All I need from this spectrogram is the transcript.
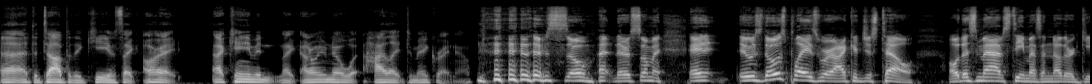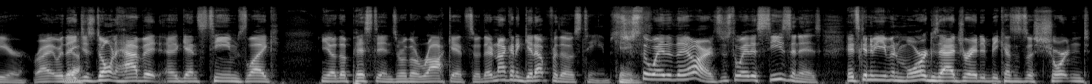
uh, at the top of the key. It's like, all right, I can't even like I don't even know what highlight to make right now. there's so many, there's so many, and it, it was those plays where I could just tell, oh, this Mavs team has another gear, right? Where they Yeah. just don't have it against teams like you know the Pistons or the Rockets, or they're not going to get up for those teams. It's just the way that they are. It's just the way this season is. It's going to be even more exaggerated because it's a shortened,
